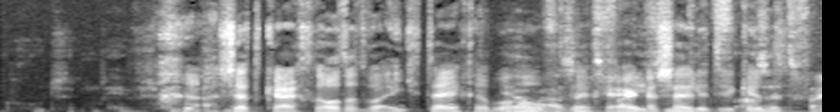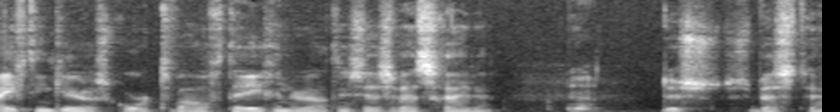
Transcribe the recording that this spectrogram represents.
Goed, moet even. AZ krijgt er altijd wel eentje tegen, Ja, behalve AZ tegen 15, RKC dit keer- weekend. AZ 15 keer gescoord, 12 tegen inderdaad in zes wedstrijden. Ja. Dus het is best... eh,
